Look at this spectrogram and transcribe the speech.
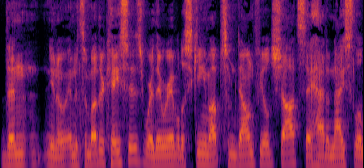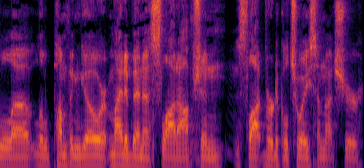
then you know, in some other cases where they were able to scheme up some downfield shots, they had a nice little uh, little pump and go, or it might have been a slot option, slot vertical choice. I'm not sure.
